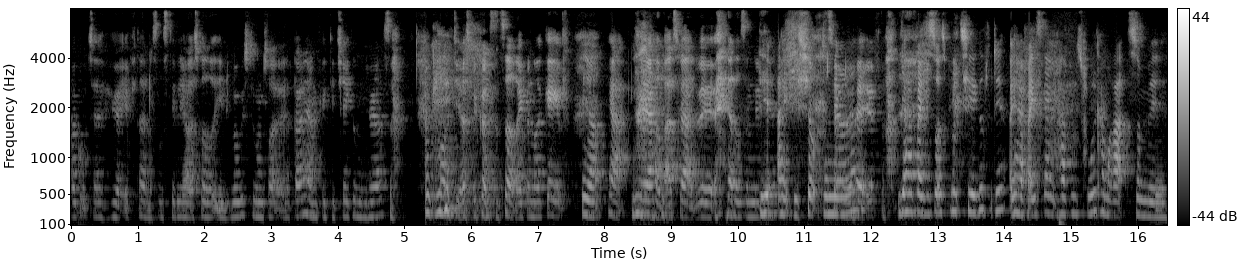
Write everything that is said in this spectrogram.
var god til at høre efter eller sidde stille. Jeg har også været i vuggestuen, tror jeg, eller børnehaven fik de tjekket min hørelse. Okay. Og de også fik konstateret, at der ikke var noget galt. Ja. Ja, jeg havde bare svært ved, jeg havde sådan lidt Det, ej, det er sjovt, du nævner. at høre efter. Jeg har faktisk også blevet tjekket for det, og jeg har faktisk engang haft en skolekammerat, som, øh,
